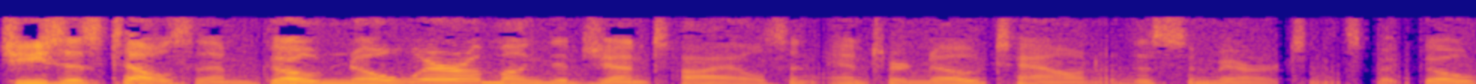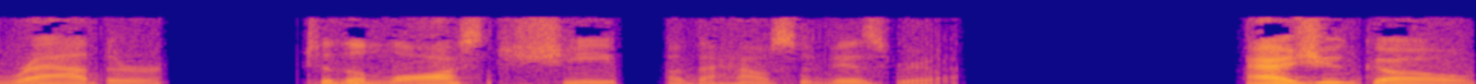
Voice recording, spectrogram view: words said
Jesus tells them, Go nowhere among the Gentiles and enter no town of the Samaritans, but go rather to the lost sheep of the house of Israel. As you go,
